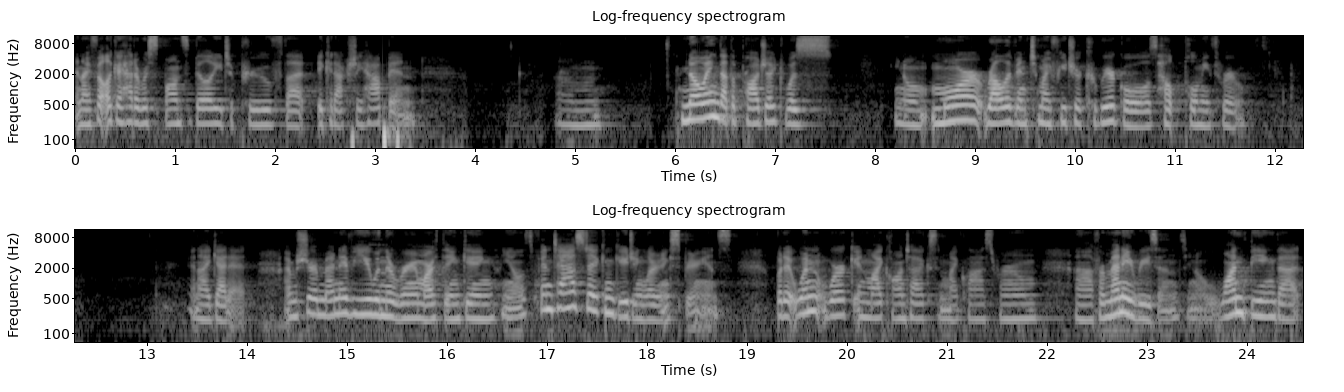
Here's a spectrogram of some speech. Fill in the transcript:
and I felt like I had a responsibility to prove that it could actually happen. Um, knowing that the project was, you know, more relevant to my future career goals helped pull me through. And I get it. I'm sure many of you in the room are thinking, you know, it's a fantastic, engaging learning experience, but it wouldn't work in my context, in my classroom, uh, for many reasons. You know, one being that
